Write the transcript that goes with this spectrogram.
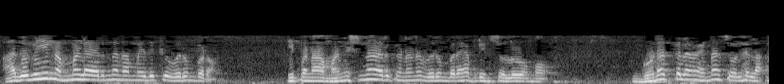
அதுவே நம்மள இருந்தா நம்ம எதுக்கு விரும்புறோம்? இப்ப நான் மனுஷனா இருக்கணும்னு விரும்புறேன் அப்படின்னு சொல்லுவோமோ? குணத்துல வேணா சொல்லலாம்.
